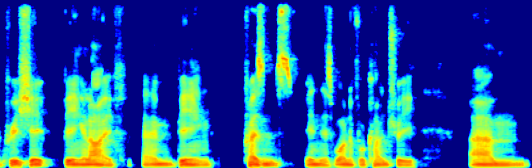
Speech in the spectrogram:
appreciate being alive and being present in this wonderful country. Um,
